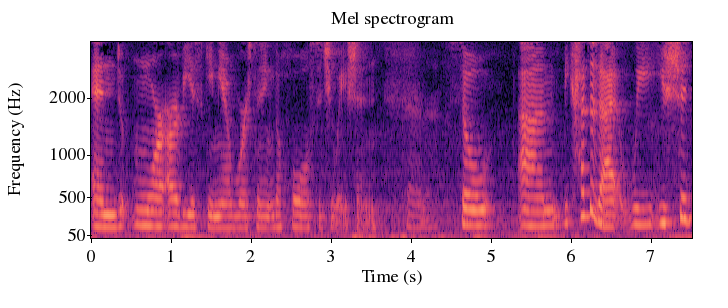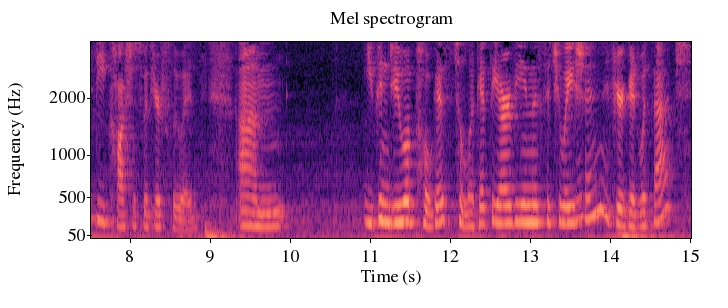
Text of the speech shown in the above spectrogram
and more RV ischemia, worsening the whole situation. Fair enough. So, um, because of that, we you should be cautious with your fluids. Um, you can do a POCUS to look at the RV in this situation if you're good with that.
